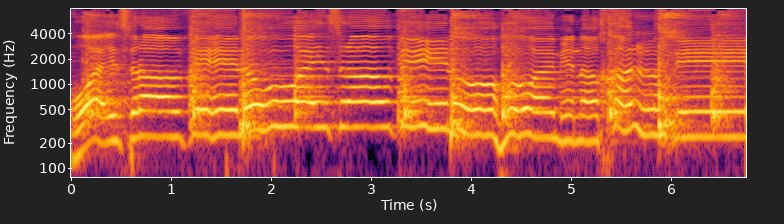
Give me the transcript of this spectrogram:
وإسرافيل وإسرافيل هو من خلفي.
